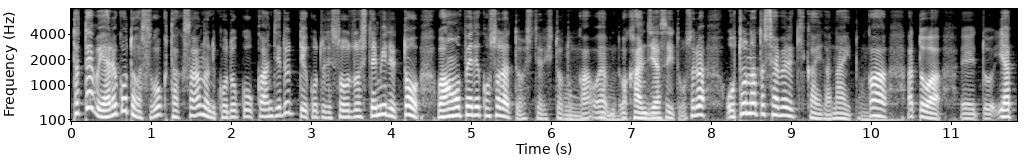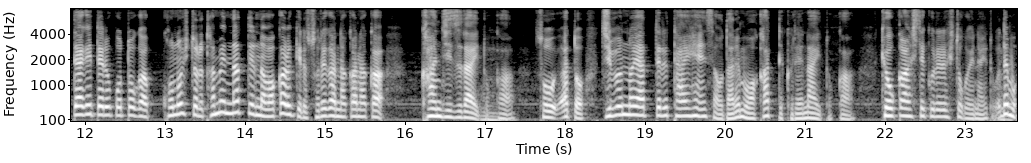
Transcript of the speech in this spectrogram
ー例えばやることがすごくたくさんあるのに孤独を感じるっていうことで想像してみるとワンオペで子育てをしてる人とかはは感じやすいとそれは大人と喋る機会がないとか、あとは、えー、とやってあげてることがこの人のためになってるのは分かるけどそれがなかなか感じづらいとか、そうあと自分のやってる大変さを誰も分かってくれないとか共感してくれる人がいないとか。でも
